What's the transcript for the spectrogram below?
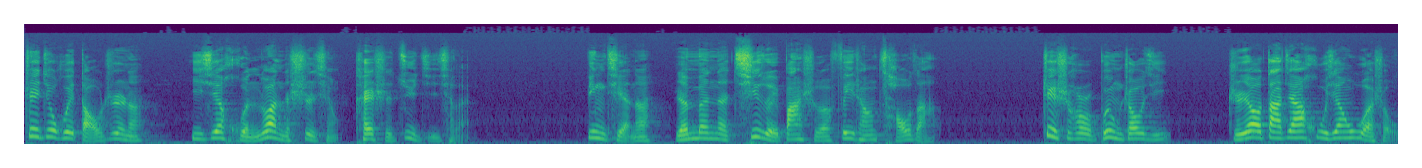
这就会导致呢一些混乱的事情开始聚集起来，并且呢。人们呢七嘴八舌，非常嘈杂。这时候不用着急，只要大家互相握手，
